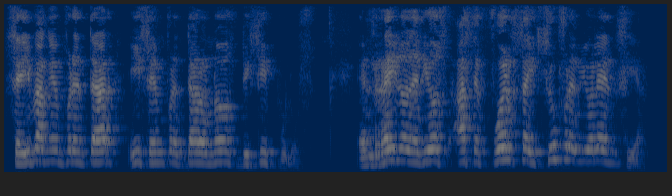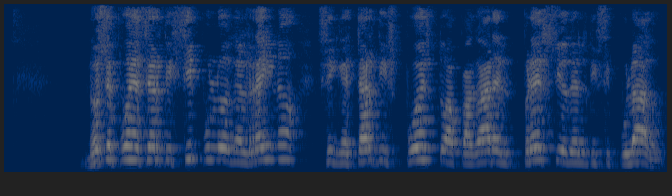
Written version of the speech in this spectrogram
se iban a enfrentar y se enfrentaron los discípulos. El reino de Dios hace fuerza y sufre violencia. No se puede ser discípulo en el reino sin estar dispuesto a pagar el precio del discipulado.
